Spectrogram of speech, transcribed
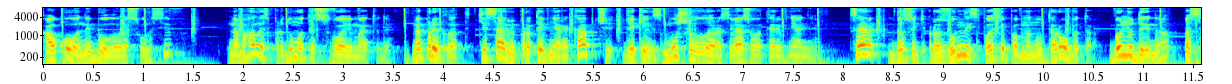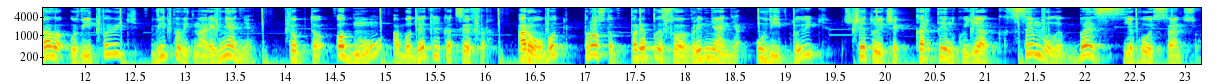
а у кого не було ресурсів, намагались придумати свої методи. Наприклад, ті самі противні рекапчі, в яких змушували розв'язувати рівняння. Це досить розумний спосіб обманути робота, бо людина писала у відповідь відповідь на рівняння, тобто одну або декілька цифр. А робот просто переписував рівняння у відповідь, щитуючи картинку як символи без якогось сенсу.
